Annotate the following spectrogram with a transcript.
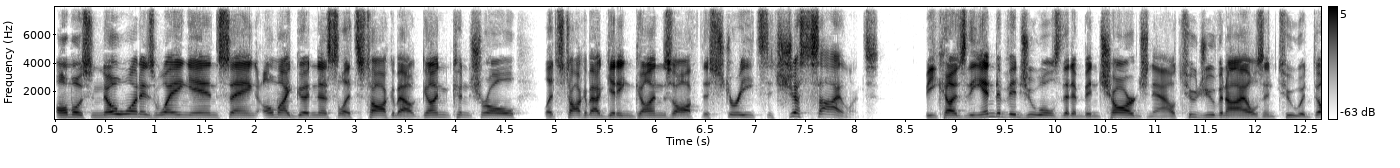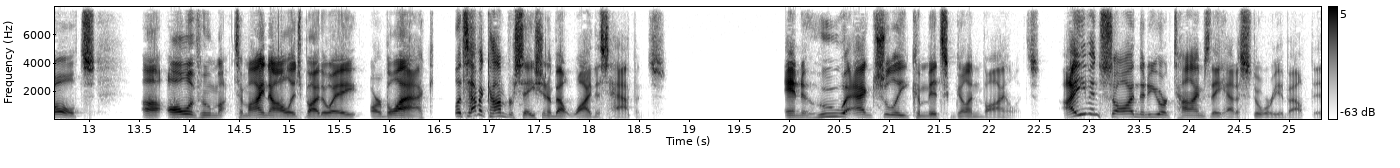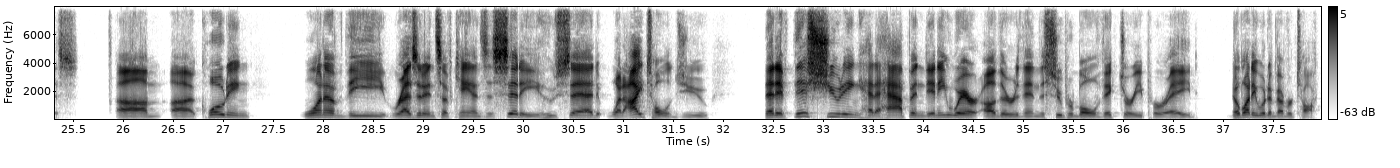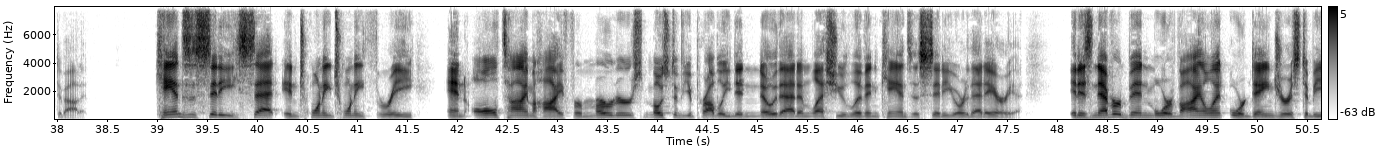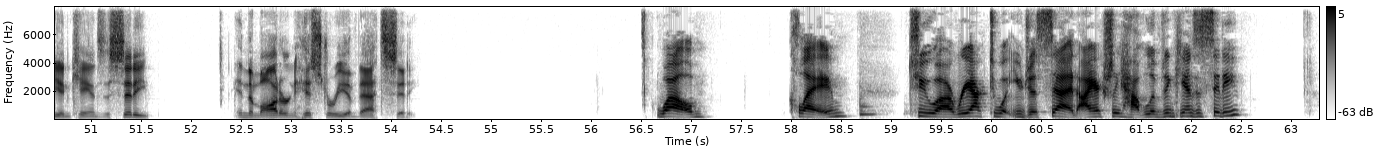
Almost no one is weighing in saying, oh my goodness, let's talk about gun control. Let's talk about getting guns off the streets. It's just silence because the individuals that have been charged now, two juveniles and two adults, uh, all of whom, to my knowledge, by the way, are black. Let's have a conversation about why this happens and who actually commits gun violence. I even saw in the New York Times they had a story about this, um, uh, quoting one of the residents of Kansas City who said, What I told you, that if this shooting had happened anywhere other than the Super Bowl victory parade, nobody would have ever talked about it. Kansas City set in 2023 an all time high for murders. Most of you probably didn't know that unless you live in Kansas City or that area. It has never been more violent or dangerous to be in Kansas City in the modern history of that city. Well, Clay, to uh, react to what you just said. I actually have lived in Kansas City.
